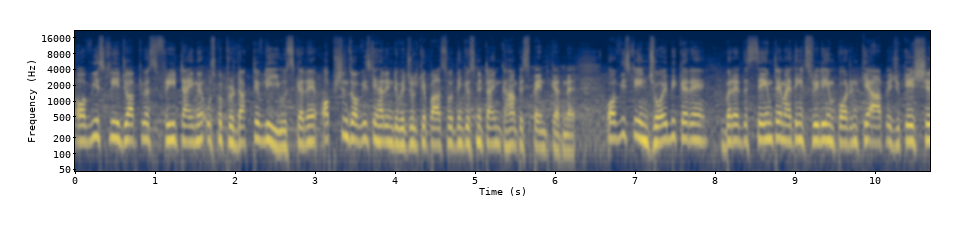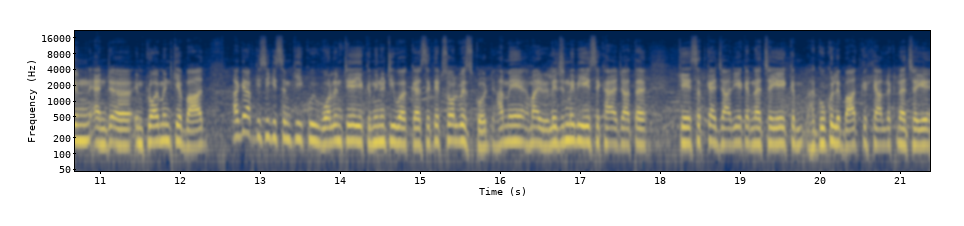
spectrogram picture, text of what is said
آبویسلی جو آپ کے پاس فری ٹائم ہے، اس کو پروڈکٹیولی یوز کریں. آپشنز آبویسلی ہر انڈیویجول کے پاس ہوتے ہیں کہ اس نے ٹائم کہاں پہ اسپینڈ کرنا ہے. آبویسلی انجوائے بھی کریں but at the same time I think it's really important کہ آپ ایجوکیشن اینڈ امپلائمنٹ کے بعد، اگر آپ کسی قسم کی کوئی والنٹیئر یا کمیونٹی ورک کر سکتے اٹس آلویز گڈ ہمیں، ہمارے ریلیجن میں بھی یہی سکھایا جاتا ہے کہ صدقہ جاریہ کرنا چاہیے حقوق العباد کا خیال رکھنا چاہیے۔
